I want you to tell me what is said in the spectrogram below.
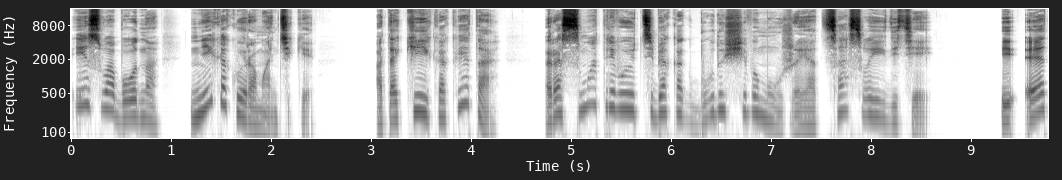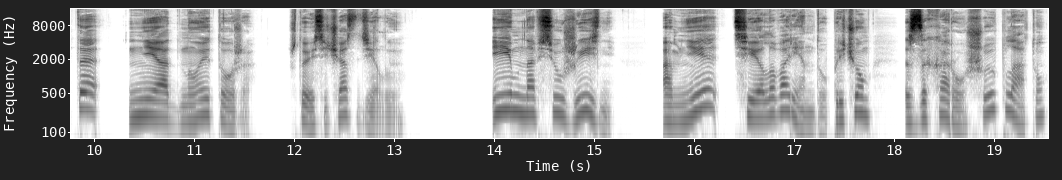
И свободно, никакой романтики. А такие, как эта, рассматривают тебя как будущего мужа и отца своих детей. И это не одно и то же, что я сейчас делаю. Им на всю жизнь, а мне тело в аренду, причем за хорошую плату.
